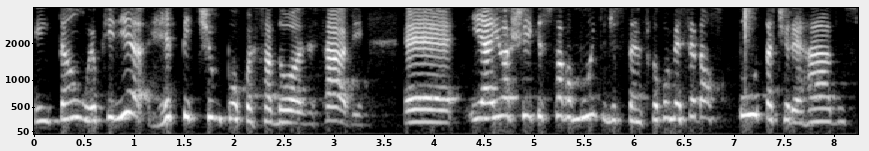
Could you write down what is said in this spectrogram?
Então, eu queria repetir um pouco essa dose, sabe? É, e aí eu achei que isso estava muito distante, porque eu comecei a dar uns puta tiro errado, uns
